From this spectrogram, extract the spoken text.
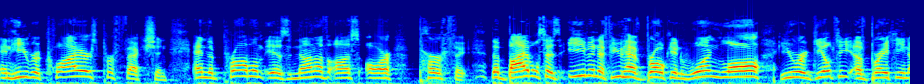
and He requires perfection. And the problem is, none of us are perfect. The Bible says, even if you have broken one law, you are guilty of breaking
